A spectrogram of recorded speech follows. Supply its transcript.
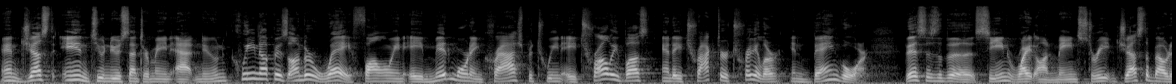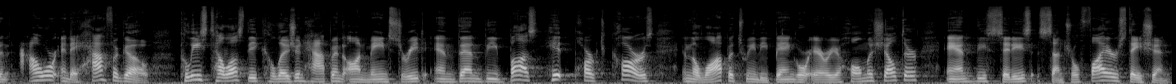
And just into News Center Maine at noon, cleanup is underway following a mid-morning crash between a trolley bus and a tractor trailer in Bangor. This is the scene right on Main Street just about an hour and a half ago. Police tell us the collision happened on Main Street and then the bus hit parked cars in the lot between the Bangor area homeless shelter and the city's central fire station.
